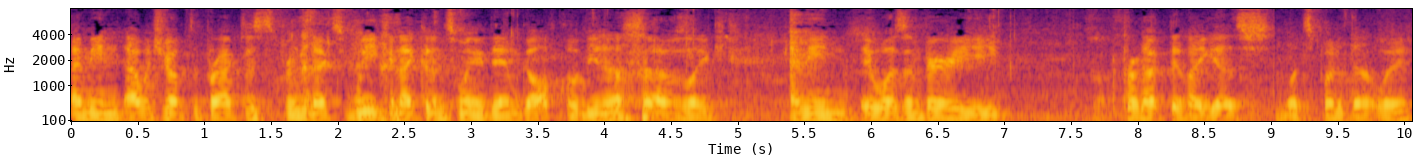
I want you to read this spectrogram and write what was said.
I mean, I would show up to practice for the next week, and I couldn't swing a damn golf club. You know, So I was like, I mean, it wasn't very productive, I guess. Let's put it that way.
